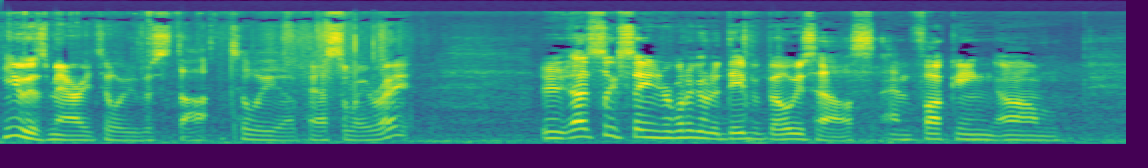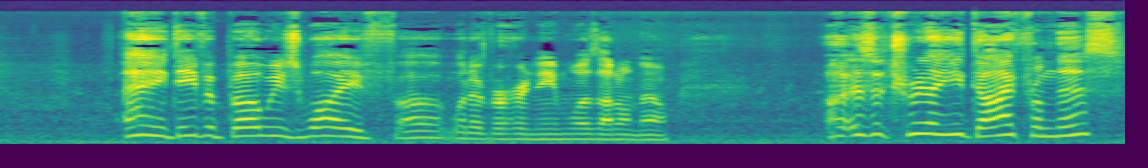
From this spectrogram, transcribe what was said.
He was married till he was stopped till he uh, passed away, right? That's like saying you're going to go to David Bowie's house and fucking um, hey, David Bowie's wife, uh, whatever her name was, I don't know uh, is it true that he died from this?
